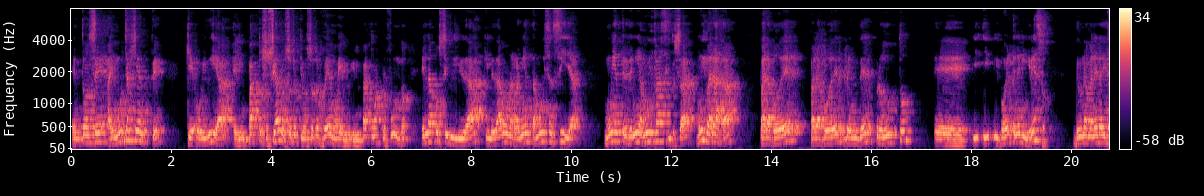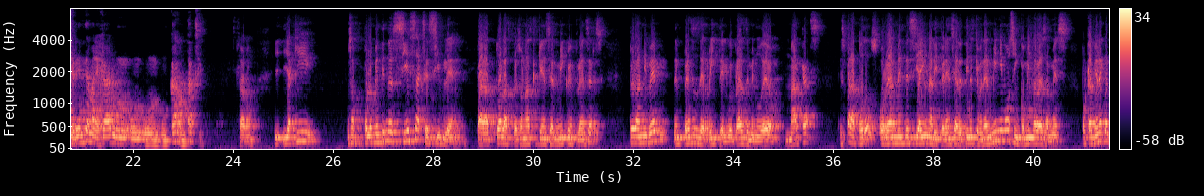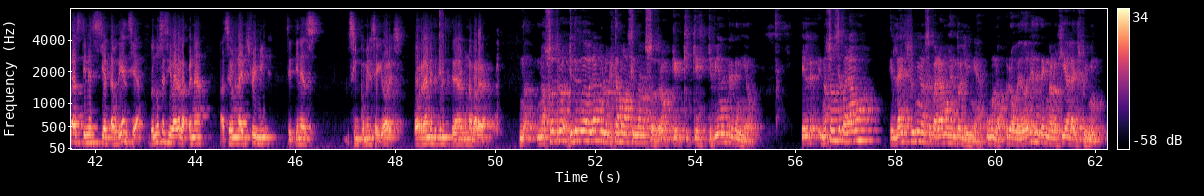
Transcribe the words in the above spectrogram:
Entonces hay mucha gente que hoy día el impacto social nosotros que nosotros vemos, el, el impacto más profundo, es la posibilidad que le daba una herramienta muy sencilla, muy entretenida, muy fácil de usar, muy barata, para poder, para poder vender productos eh, y, poder tener ingresos de una manera diferente a manejar un, un, carro, un taxi. Claro. Y, y, aquí, o sea, por lo que entiendo es si es accesible para todas las personas que quieren ser microinfluencers, pero a nivel de empresas de retail o empresas de menudeo, marcas, ¿es para todos o realmente sí hay una diferencia de tienes que vender mínimo 5 mil dólares al mes? Porque al final de cuentas tienes cierta audiencia. Entonces no sé si valga la pena hacer un live streaming si tienes 5 mil seguidores o realmente tienes que tener alguna barrera. nosotros, yo te puedo hablar por lo que estamos haciendo nosotros, que, que, es bien entretenido. El, nosotros separamos, el live streaming lo separamos en dos líneas. Uno, proveedores de tecnología live streaming,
